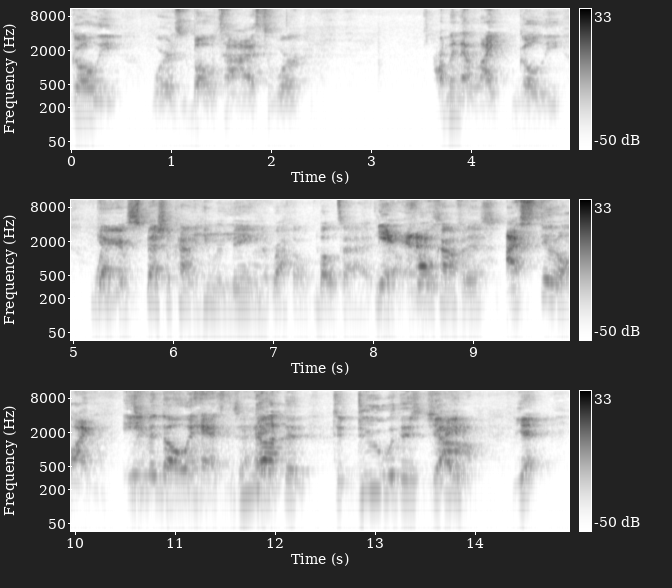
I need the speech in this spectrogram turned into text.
goalie wears bow ties to work. I'm in that light goalie You gotta be wearing a special kind of human being to rock a bow tie. You Yeah, know, and full I- confidence. I still don't like him, even though it has He's a hater. nothing to do with his job. Yeah,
